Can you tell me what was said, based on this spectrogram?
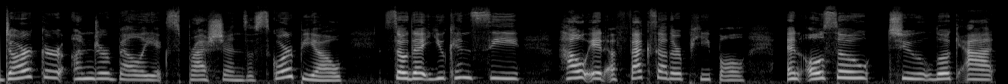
darker underbelly expressions of Scorpio so that you can see how it affects other people, and also to look at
